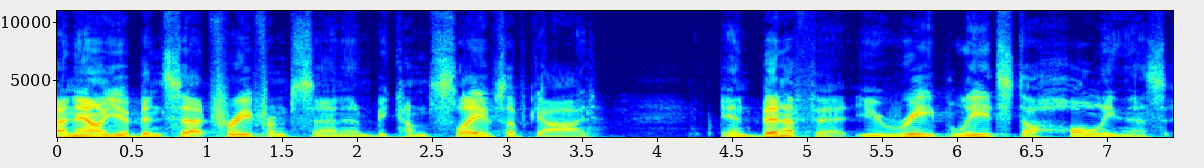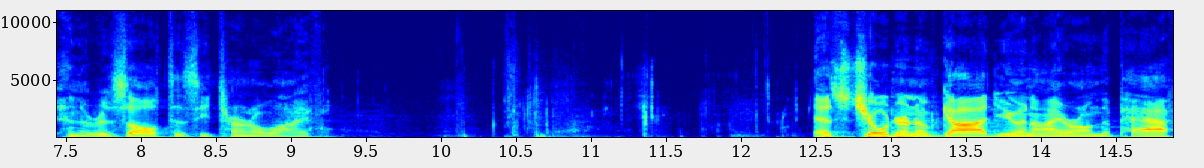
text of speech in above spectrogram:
By now you've been set free from sin and become slaves of God. And benefit you reap leads to holiness, and the result is eternal life. As children of God, you and I are on the path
